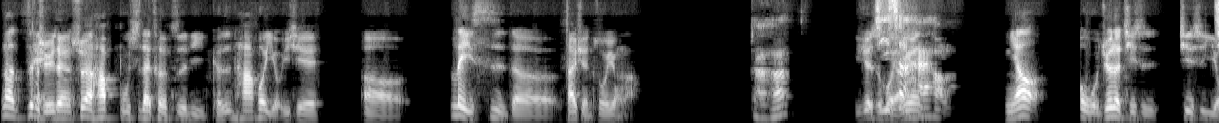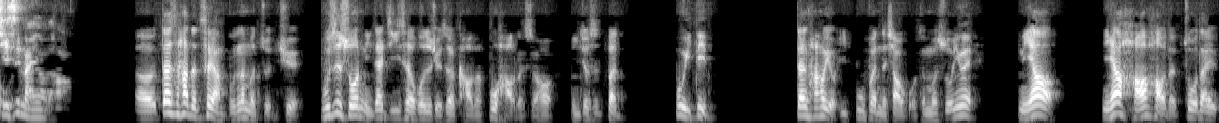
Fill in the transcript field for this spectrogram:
那这个学历测验虽然它不是在测智力，可是它会有一些呃类似的筛选作用啦。啊哈，的确是会，因为还好啦。你要哦，我觉得其实其实是有，其实蛮有的哈。呃，但是它的测量不那么准确，不是说你在机测或者学测考得不好的时候你就是笨，不一定。但是它会有一部分的效果，怎么说？因为你要你要好好的坐在。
